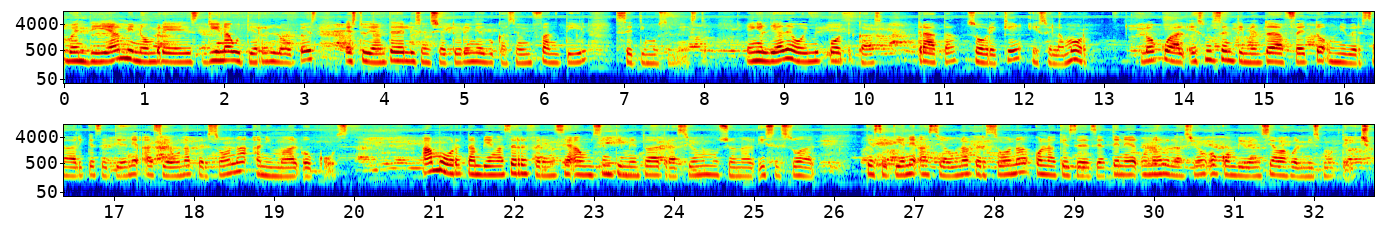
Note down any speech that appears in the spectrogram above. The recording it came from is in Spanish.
Buen día, mi nombre es Gina Gutiérrez López, estudiante de licenciatura en Educación Infantil, séptimo semestre. En el día de hoy mi podcast trata sobre qué es el amor, lo cual es un sentimiento de afecto universal que se tiene hacia una persona, animal o cosa. Amor también hace referencia a un sentimiento de atracción emocional y sexual que se tiene hacia una persona con la que se desea tener una relación o convivencia bajo el mismo techo.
